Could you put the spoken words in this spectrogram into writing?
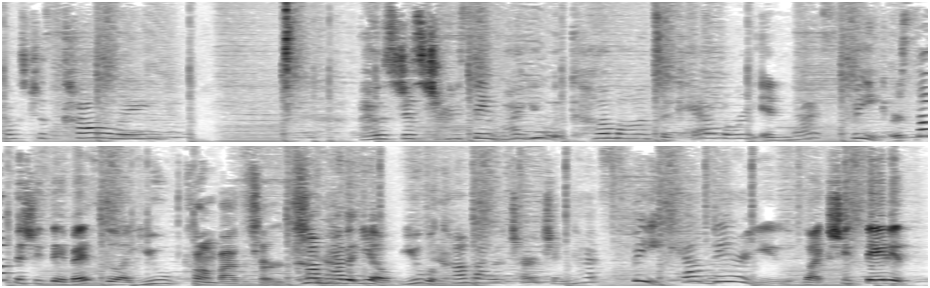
I was just calling. I was just trying to see why you would come on to Calvary and not speak, or something. She said basically like you Come by the church. come by the yo, you would Yeah. come by the church and not speak. How dare you? Like she said it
